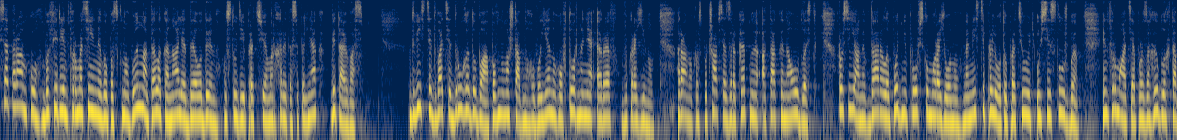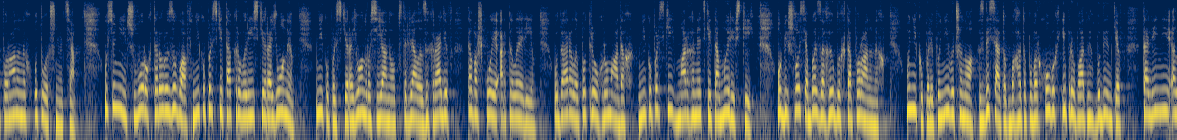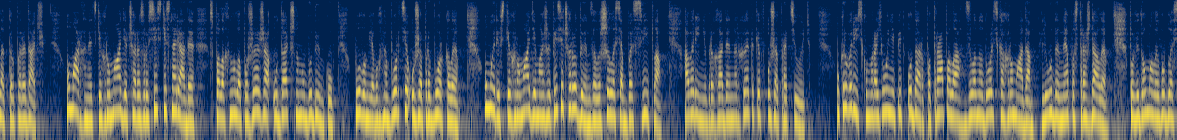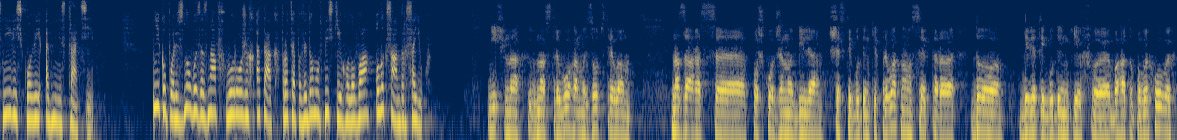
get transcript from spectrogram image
Десята ранку в ефірі інформаційний випуск новин на телеканалі Д1. У студії працює Маргарита Сопільняк. Вітаю вас. 222 доба повномасштабного воєнного вторгнення РФ в Україну. Ранок розпочався з ракетної атаки на область. Росіяни вдарили по Дніпровському району. На місці прильоту працюють усі служби. Інформація про загиблих та поранених уточнюється. Усю ніч ворог тероризував Нікопольський та Криворізький райони. Нікопольський район росіяни обстріляли з градів та важкої артилерії. Ударили по трьох громадах: Нікопольський, Марганецький та Мирівський. Обійшлося без загиблих та поранених. У Нікополі понівечено з десяток багатоповерхових і приватних будинків та лінії електропередач. У Марганецькій громаді через російські снаряди спалахнула пожежа у дачному будинку. Полум'я вогнеборці уже приборкали. У Мирівській громаді майже тисяча родин залишилася без світла. Аварійні бригади енергетиків уже працюють. У Криворізькому районі під удар потрапила Зеленодольська громада. Люди не постраждали. Повідомили в обласній військовій адміністрації. Нікополь знову зазнав ворожих атак. Про це повідомив міський голова Олександр Саюк. Ніч в нас, в з тривогами, з обстрілом. На зараз е, пошкоджено біля шести будинків приватного сектора, до дев'яти будинків е, багатоповерхових.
